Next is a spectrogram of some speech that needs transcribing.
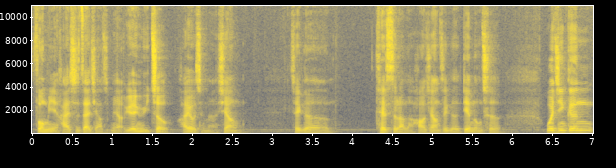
封面还是在讲怎么样元宇宙，还有什么像这个。Tesla 了，好像这个电动车，我已经跟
